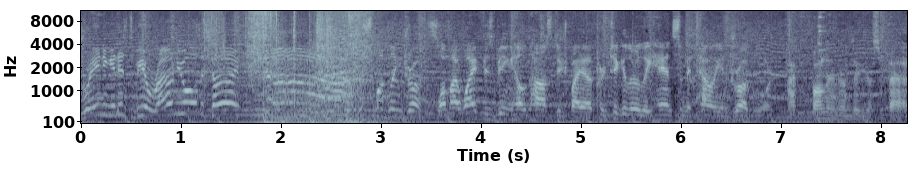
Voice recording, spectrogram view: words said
draining it is to be around you all the time? Ah! You're smuggling drugs while my wife is being held hostage by a particularly handsome Italian drug lord. I've fallen under your spell.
